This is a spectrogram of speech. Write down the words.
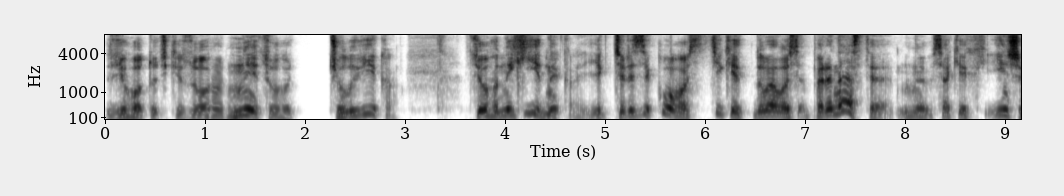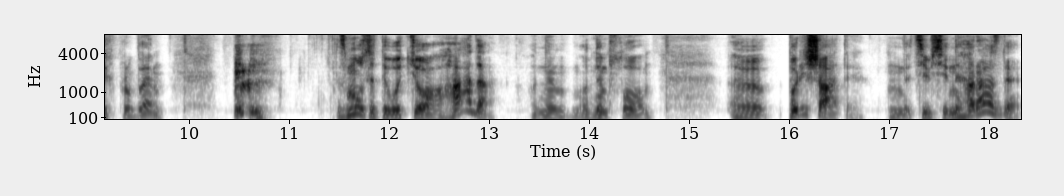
з його точки зору, ницього чоловіка, цього негідника, як, через якого стільки довелося перенести всяких інших проблем змусити оцього гада, одним, одним словом, е, порішати ці всі негаразди,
